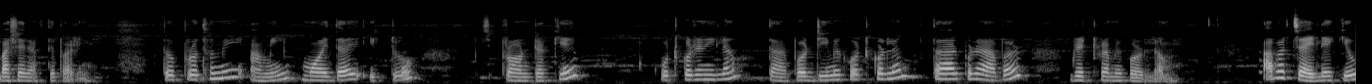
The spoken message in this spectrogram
বাসায় রাখতে পারেন। তো প্রথমেই আমি ময়দায় একটু প্রনটাকে কোট করে নিলাম, তারপর ডিমে কোট করলাম, তারপরে আবার ব্রেড ক্রামে করলাম। আবার চাইলে কেউ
